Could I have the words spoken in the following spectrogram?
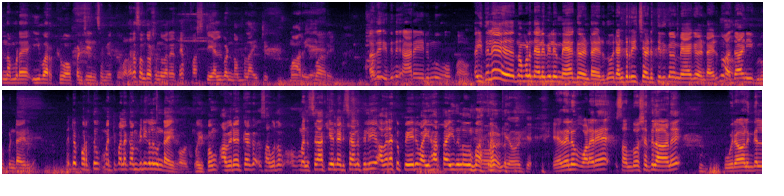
നമ്മുടെ ഈ വർക്ക് ഓപ്പൺ ചെയ്യുന്ന സമയത്ത് വളരെ സന്തോഷം എന്ന് പറയട്ടെ ഫസ്റ്റ് എൽ വൺ നമ്മളായിട്ട് മാറി മാറി. അത് ഇതിന് ആരായിരുന്നു? ഇതിൽ നമ്മൾ നിലവിൽ മേഘ ഉണ്ടായിരുന്നു. രണ്ട് റീച്ച് അടുത്തിരിക്കുന്ന മേഘ ഉണ്ടായിരുന്നു. അദാനി ഗ്രൂപ്പ് ഉണ്ടായിരുന്നു. മറ്റേ പുറത്ത് മറ്റു പല കമ്പനികളും ഉണ്ടായിരുന്നു. അപ്പോൾ ഇപ്പം അവരൊക്കെ സൗഹൃദം മനസ്സിലാക്കിയതിന്റെ അടിസ്ഥാനത്തിൽ അവരൊക്കെ പേര് വൈഹാർട്ടായി എന്നുള്ളത് മാത്രമേ ഓക്കെ ഏതായാലും വളരെ സന്തോഷത്തിലാണ് ഊരാളുങ്കൽ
